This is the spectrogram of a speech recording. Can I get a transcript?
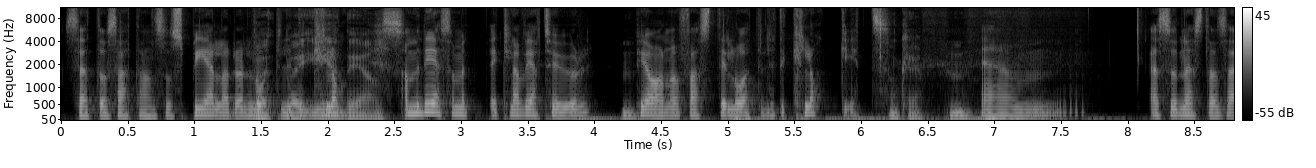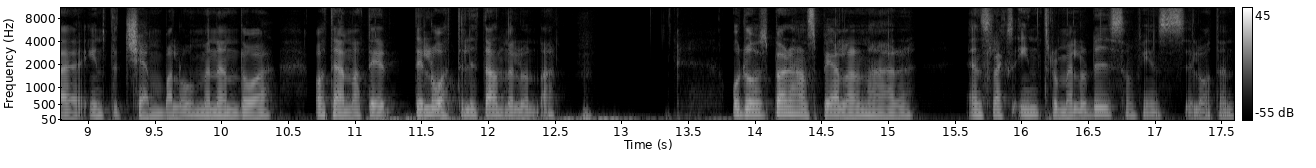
Så att då satt han så och spelade och det Vad- låter vad lite är klock- det ens? Ja, men det är som ett klaviatur, Mm. piano, fast det låter lite klockigt. Okej. Mm. Ehm, alltså nästan så här, inte cembalo, men ändå åt den, att det, det låter lite annorlunda. Och då började han spela den här, en slags intromelodi som finns i låten.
